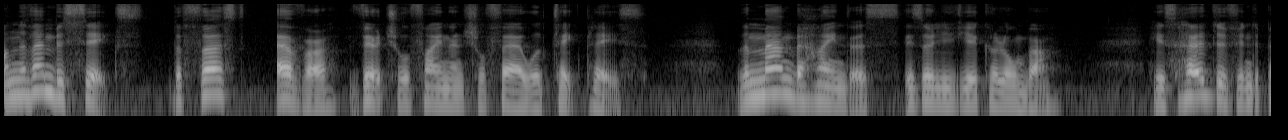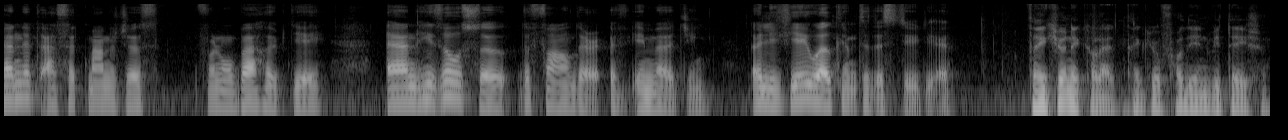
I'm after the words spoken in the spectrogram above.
On November 6th, the first ever virtual financial fair will take place. The man behind us is Olivier Collombin. He's head of independent asset managers for Lombard Odier, and he's also the founder of E-MERGING. Olivier, welcome to the studio. Thank you, Nicolette. Thank you for the invitation.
